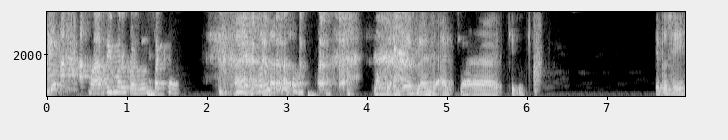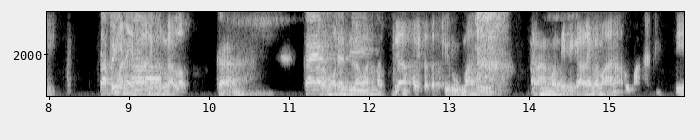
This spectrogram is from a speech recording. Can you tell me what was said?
Mati mergo sesek. Eh, bener. Mau belanja belanja aja gitu. Itu sih. Tapi cuman ya eh, sekalipun kalau Kak, kayak kalau mau dari dibilang waspada aku ya tetap di rumah sih. Karena aku Hmm. tipikalnya memang anak rumahan jadi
